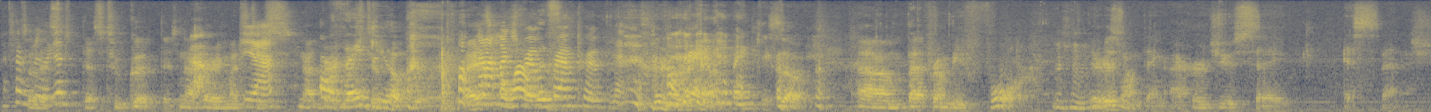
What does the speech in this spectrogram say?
That sounds So really that's, good. that's too good. There's not very much, Yeah. s- not Oh, very thank much to you. help you with, Not much Wow, room for improvement. Okay, thank you. So, um, but from before, Mhm. there is one thing. I heard you say Spanish.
